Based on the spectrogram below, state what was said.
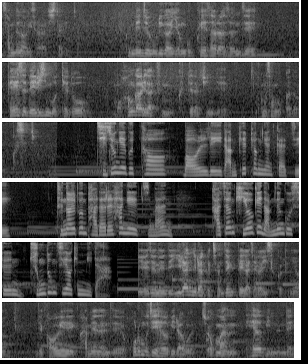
3등 항해사 시작했죠. 근데 이제 우리가 영국 회사라서 이제 배에서 내리진 못해도 뭐 헝가리 같은 그때 당시 이제 공산국가도 갔었죠. 지중해부터 멀리 남태평양까지 드넓은 바다를 항해했지만 가장 기억에 남는 곳은 중동 지역입니다. 예전에 이제 이란 이라크 전쟁 때가 제가 있었거든요. 이제 거기 가면은 이제 호르무즈 해협이라고 조그만 해협이 있는데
